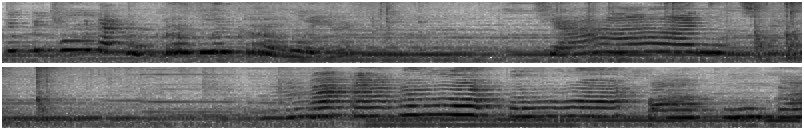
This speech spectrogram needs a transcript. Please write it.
Ты почему такой круглый-круглый? А? Тянется. Папуга,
